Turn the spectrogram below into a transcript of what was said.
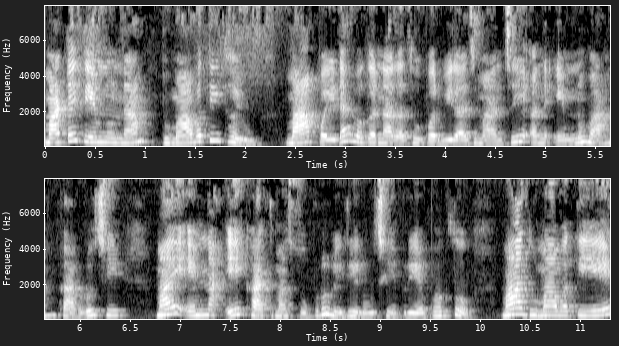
માટે તેમનું નામ ધુમાવતી થયું. મા પૈડા વગરના રથ ઉપર બિરાજમાન છે અને એમનું વાહન કાગડું છે. માએ એમના એક હાથમાં સુપડું લીધેલું છે. પ્રિય ભક્તો, મા ધુમાવતીએ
